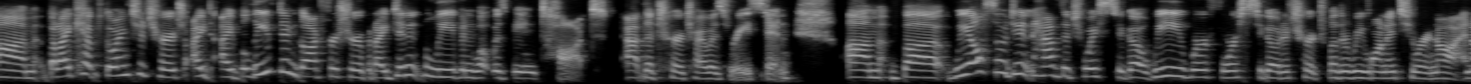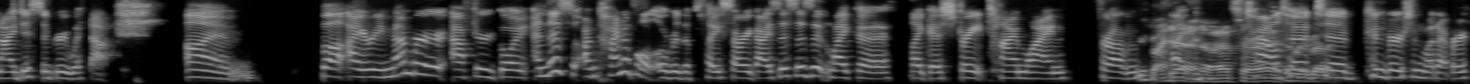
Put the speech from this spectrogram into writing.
Um, but I kept going to church. I, I believed in God for sure, but I didn't believe in what was being taught at the church I was raised in. Um, but we also didn't have the choice to go. We were forced to go to church whether we wanted to or not. And I disagree with that. Um, but I remember after going, and this I'm kind of all over the place. Sorry, guys. This isn't like a like a straight timeline from like yeah, no, that's all right. childhood to conversion, whatever.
